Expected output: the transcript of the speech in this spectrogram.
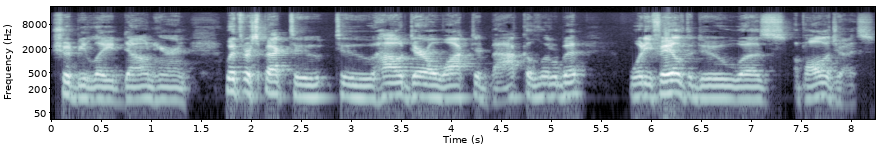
should be laid down here. And with respect to to how Daryl walked it back a little bit, what he failed to do was apologize.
